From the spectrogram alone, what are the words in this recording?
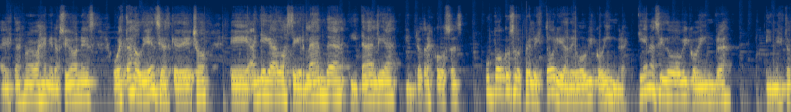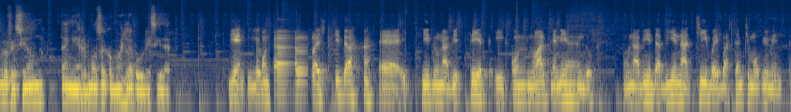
a estas nuevas generaciones o estas audiencias que de hecho eh, han llegado hasta Irlanda, Italia, entre otras cosas, un poco sobre la historia de Bobby Coimbra. ¿Quién ha sido Bobby Coimbra en esta profesión tan hermosa como es la publicidad? Bien, voy a contar la historia eh, y, de una, y continuar teniendo una vida bien activa y bastante movimiento.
